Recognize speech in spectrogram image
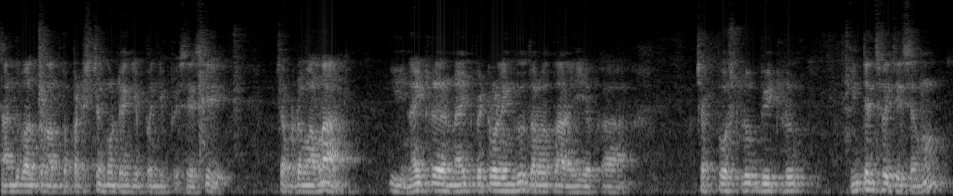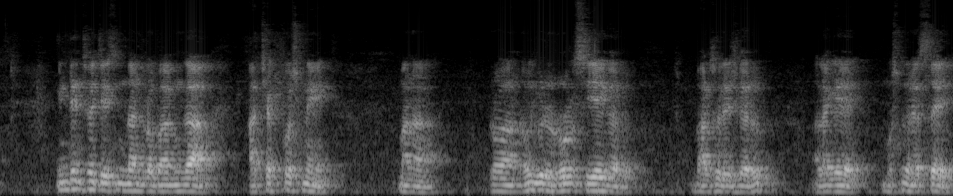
శాంతి భద్రతలు అంత పటిష్టంగా ఉంటాయని చెప్పి అని చెప్పేసి చెప్పడం వలన ఈ నైట్ నైట్ పెట్రోలింగ్ తర్వాత ఈ యొక్క చెక్ పోస్టులు బీట్లు ఇంటెన్సిఫై చేశాము. ఇంటెన్సిఫై చేసిన దాంట్లో భాగంగా ఆ చెక్ పోస్ట్ని మన రో- రూరల్ సిఐ గారు బాల సురేష్ గారు అలాగే ముస్లిం ఎస్ఐ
